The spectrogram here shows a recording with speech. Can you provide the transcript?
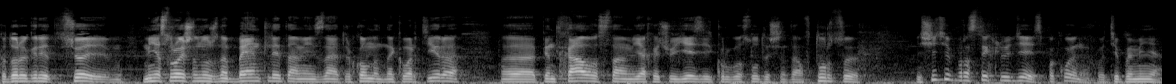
Которые говорят, все, мне срочно нужно Бентли, там, я не знаю, трехкомнатная квартира, э, пентхаус, там, я хочу ездить круглосуточно там, в Турцию. Ищите простых людей, спокойных, вот типа меня.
